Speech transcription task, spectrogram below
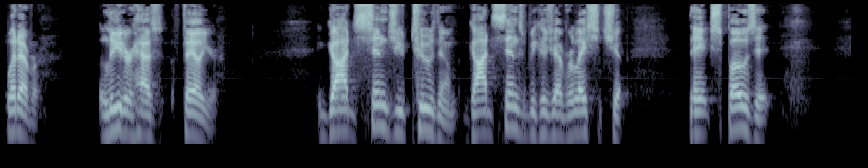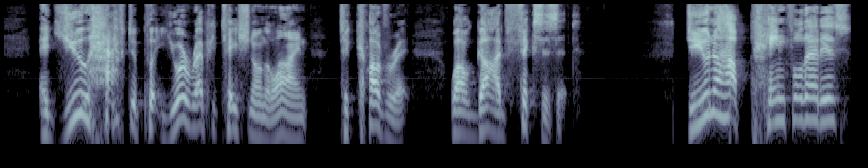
whatever. A leader has failure. God sends you to them. God sends because you have relationship. They expose it. And you have to put your reputation on the line to cover it while God fixes it. Do you know how painful that is?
